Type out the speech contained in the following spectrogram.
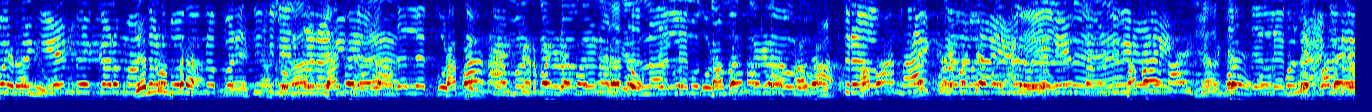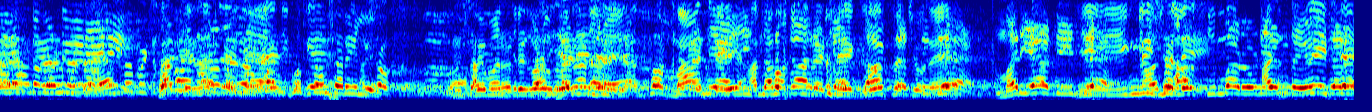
ಬಂದಂಗೆ? ಏನ್ ಬೇಕಾದ್ರೂ ಎಲ್ಲೂ ಮಾತಾಡ್ಬೋದು ಪರಿಸ್ಥಿತಿ ಬಗ್ಗೆ ಬಂದಿರೋದು. ಬಗ್ಗೆ ಮರ್ಯಾದೆ ಇದೆ. ಇಂಗ್ಲಿಷ್ ಅಲ್ಲಿ ತಿಮ್ಮಾರೋಡಿ ಅಂತ ಹೇಳಿದ್ದಾರೆ.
